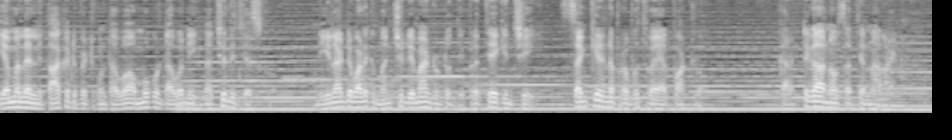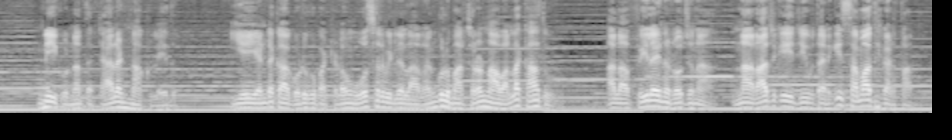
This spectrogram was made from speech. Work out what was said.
ఎమ్మెల్యేని తాకట్టు పెట్టుకుంటావో అమ్ముకుంటావో నీకు నచ్చింది చేసుకో. నీలాంటి వాళ్ళకి మంచి డిమాండ్ ఉంటుంది ప్రత్యేకించి సంకీర్ణ ప్రభుత్వ ఏర్పాట్లో. కరెక్ట్గా అన్నావు సత్యనారాయణ. నీకున్నంత టాలెంట్ నాకు లేదు. ఏ ఎండకా గొడుగు పట్టడం ఓసరవిల్లలా రంగులు మార్చడం నా వల్ల కాదు. అలా ఫీల్ అయిన రోజున నా రాజకీయ జీవితానికి సమాధి కడతాను.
